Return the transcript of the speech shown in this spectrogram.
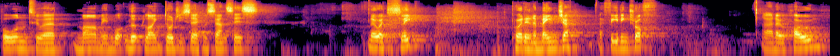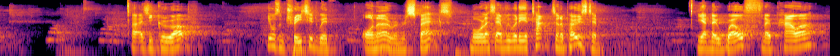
born to a mum in what looked like dodgy circumstances, nowhere to sleep, put in a manger, a feeding trough, uh, no home. Uh, as he grew up, he wasn't treated with honour and respect. More or less everybody attacked and opposed him. He had no wealth, no power,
